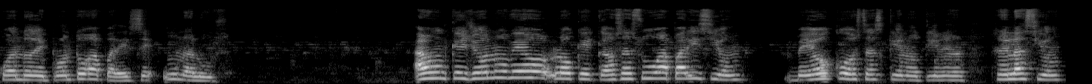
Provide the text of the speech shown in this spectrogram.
cuando de pronto aparece una luz. Aunque yo no veo lo que causa su aparición, veo cosas que no tienen relación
